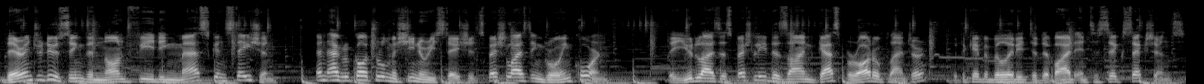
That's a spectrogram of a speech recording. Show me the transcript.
They're introducing the non-feeding Maskin station, an agricultural machinery station specialized in growing corn. They utilize a specially designed Gaspardo planter with the capability to divide into six sections.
